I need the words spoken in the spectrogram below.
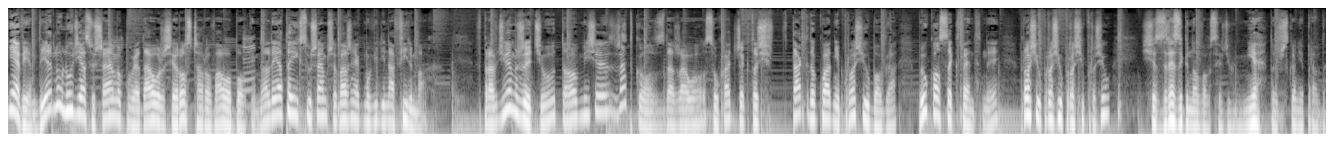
nie wiem, wielu ludzi, ja słyszałem, opowiadało, że się rozczarowało Bogiem, no ale ja to ich słyszałem przeważnie, jak mówili na filmach. W prawdziwym życiu to mi się rzadko zdarzało słuchać, że ktoś tak dokładnie prosił Boga, był konsekwentny, prosił, prosił, prosił, prosił, się zrezygnował, stwierdził, nie, to wszystko nieprawda.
